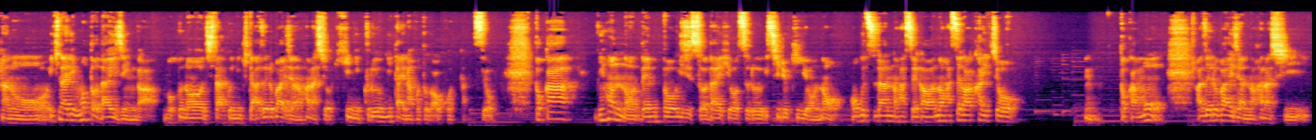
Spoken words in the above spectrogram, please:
あの、いきなり元大臣が僕の自宅に来てアゼルバイジャンの話を聞きに来るみたいなことが起こったんですよ。とか、日本の伝統技術を代表する一流企業のお仏壇の長谷川の長谷川会長、うん、とかも、アゼルバイジャンの話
